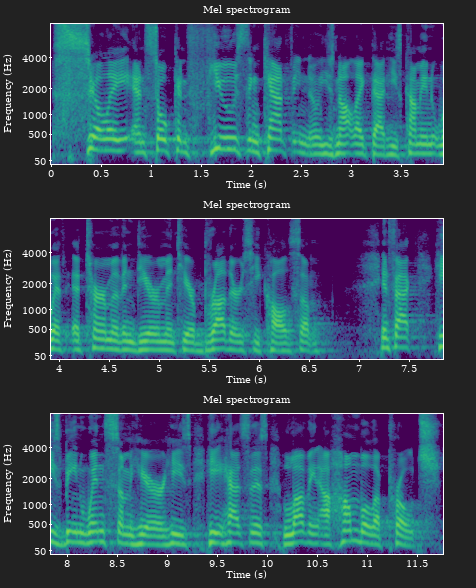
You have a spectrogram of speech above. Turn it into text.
silly and so confused and can't. No, he's not like that. He's coming with a term of endearment here. Brothers, he calls them. In fact, he's being winsome here. He's, he has this loving, a humble approach.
